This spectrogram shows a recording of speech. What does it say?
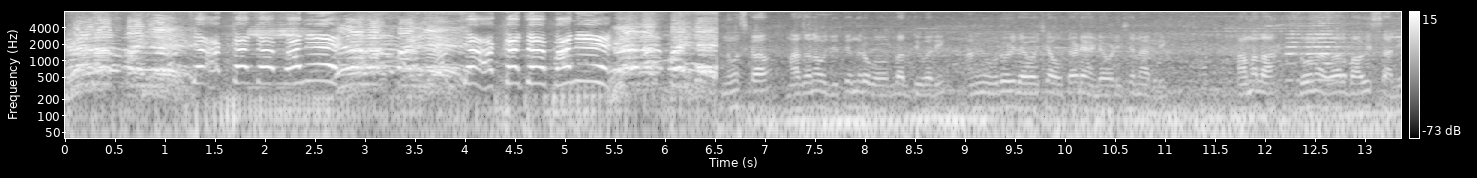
आमच्या हक्काचं पाणी। आमच्या हक्काचं पाणी। नमस्कार माझं नाव जितेंद्र भवतलाल तिवारी आम्ही उरोळी देवाच्या अवताडे अंडेवाडीचे नागरिक. आम्हाला दोन हजार बावीस साली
